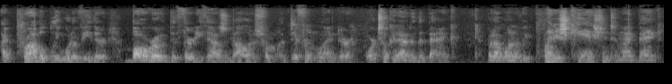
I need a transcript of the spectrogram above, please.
I probably would have either borrowed the thirty thousand dollars from a different lender or took it out of the bank. But I want to replenish cash into my bank,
